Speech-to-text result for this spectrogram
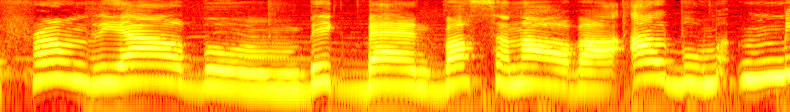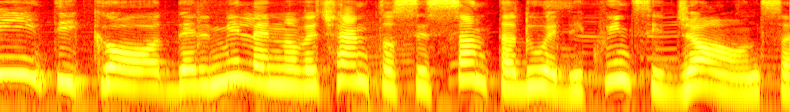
From the album Big Band Bossa Nova, album mitico del 1962 di Quincy Jones.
